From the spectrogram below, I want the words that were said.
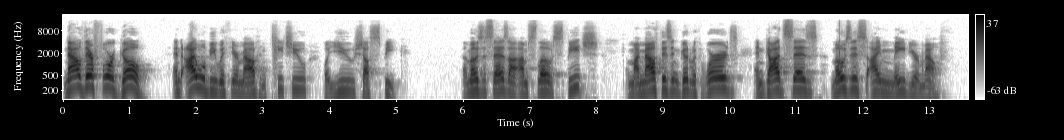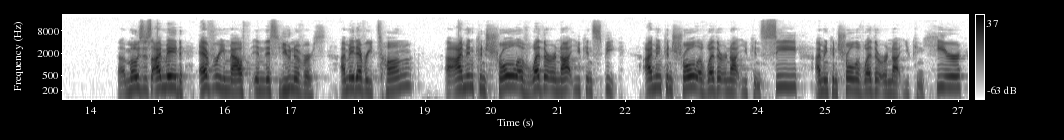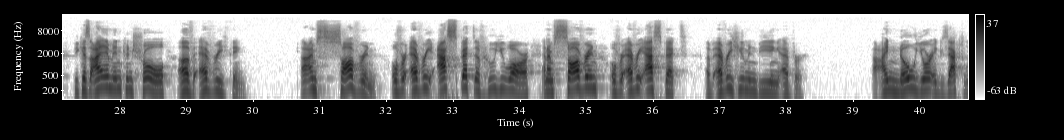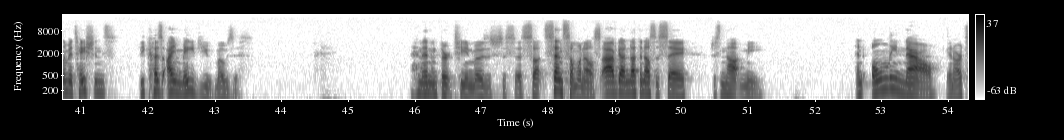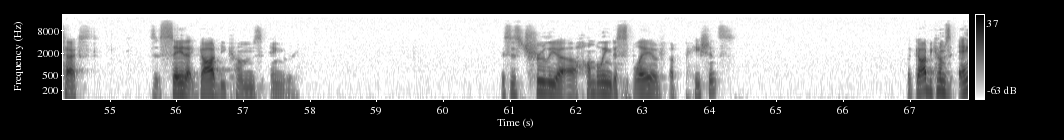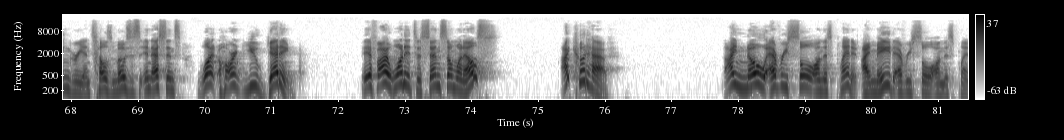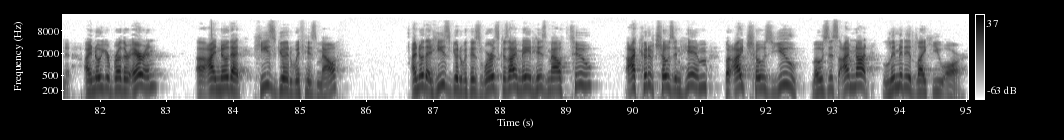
Now therefore go, and I will be with your mouth and teach you what you shall speak. Moses says, I'm slow of speech, my mouth isn't good with words. And God says, Moses, I made your mouth. Uh, Moses, I made every mouth in this universe. I made every tongue. I'm in control of whether or not you can speak. I'm in control of whether or not you can see. I'm in control of whether or not you can hear because I am in control of everything. I'm sovereign over every aspect of who you are, and I'm sovereign over every aspect of every human being ever. I know your exact limitations because I made you, Moses. And then in 13, Moses just says, Send someone else. I've got nothing else to say, just not me. And only now, in our text, does it say that God becomes angry. This is truly a, a humbling display of, of patience. But God becomes angry and tells Moses, in essence, What aren't you getting? If I wanted to send someone else, I could have. I know every soul on this planet. I made every soul on this planet. I know your brother Aaron. Uh, I know that he's good with his mouth. I know that he's good with his words because I made his mouth too. I could have chosen him, but I chose you, Moses. I'm not limited like you are.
